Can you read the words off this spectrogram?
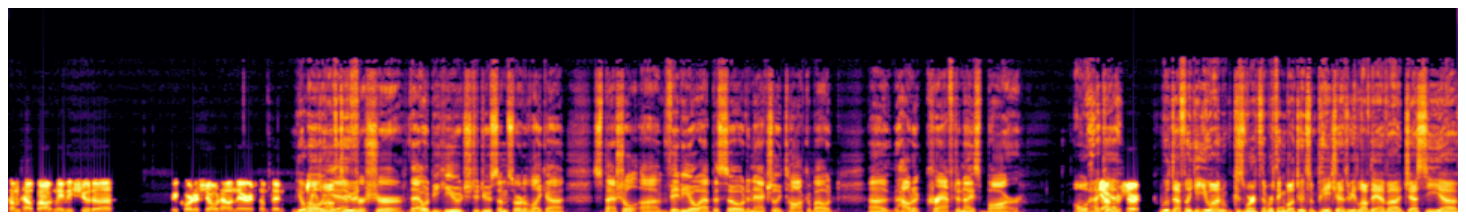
come help out. Maybe shoot a record a show down there or something. Yo, we'd oh love yeah, to. for sure. That would be huge to do some sort of like a special uh, video episode and actually talk about uh, how to craft a nice bar. oh heck Yeah, yeah! for sure. We'll definitely get you on because we're we're thinking about doing some Patreons. We'd love to have uh, Jesse uh,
